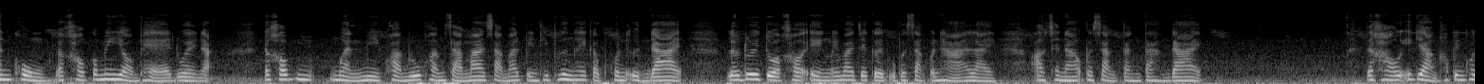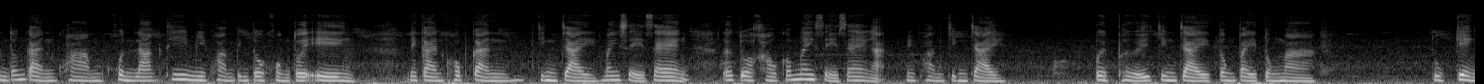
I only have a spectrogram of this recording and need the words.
ั่นคง แล้วเขาก็ไม่ยอมแพ้ด้วยนะ่ะแล้วเขาเหมือนมีความรู้ความสามารถสามารถเป็นที่พึ่งให้กับคนอื่นได้ แล้วด้วยตัวเขาเองไม่ว่าจะเกิดอุปสรรคปัญหาอะไร เอาชนะอุปสรรคต่าง ๆ ได้ แต่เขาอีกอย่างเขาเป็นคนต้องการความคนรักที่มีความเป็นตัวของตัวเอง ในการคบกันจริงใจไม่เสแสร้ง แล้วตัวเขาก็ไม่เสแสร้งอะ่ะมีความจริงใจ เปิดเผยจริงใจตรงไปตรงมา ดูเก่ง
